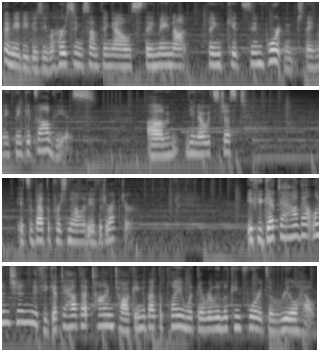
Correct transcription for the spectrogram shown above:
they may be busy rehearsing something else, they may not think it's important, they may think it's obvious. Um, you know, it's just, it's about the personality of the director. If you get to have that luncheon, if you get to have that time talking about the play and what they're really looking for, it's a real help.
